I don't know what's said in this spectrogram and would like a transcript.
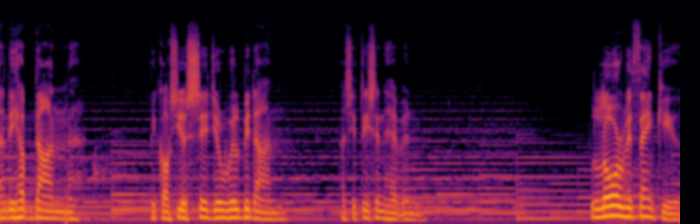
And they have done because you said your will be done as it is in heaven. Lord, we thank you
